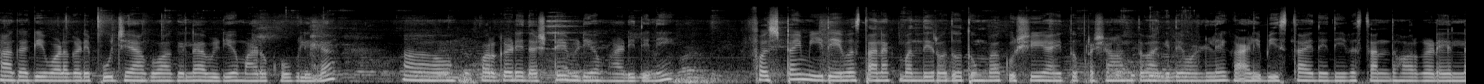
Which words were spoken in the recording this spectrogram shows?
ಹಾಗಾಗಿ ಒಳಗಡೆ ಪೂಜೆ ಆಗುವಾಗೆಲ್ಲ ವಿಡಿಯೋ ಮಾಡೋಕ್ಕೆ ಹೋಗಲಿಲ್ಲ. ಹೊರಗಡೆದಷ್ಟೇ ವಿಡಿಯೋ ಮಾಡಿದ್ದೀನಿ. ಫಸ್ಟ್ ಟೈಮ್ ಈ ದೇವಸ್ಥಾನಕ್ಕೆ ಬಂದಿರೋದು ತುಂಬ ಖುಷಿ ಆಯಿತು. ಪ್ರಶಾಂತವಾಗಿದೆ, ಒಳ್ಳೆ ಗಾಳಿ ಬೀಸ್ತಾ ಇದೆ ದೇವಸ್ಥಾನದ ಹೊರಗಡೆ ಎಲ್ಲ.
